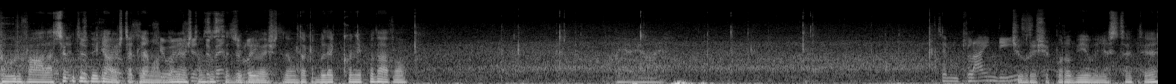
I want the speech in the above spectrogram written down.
Kurwa, dlaczego tu zbiegałeś tak, Leman? No miałeś tam zostać, defensively. byłeś, wtedy on tak by lekko nie podawał. Dziury się porobiły niestety.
